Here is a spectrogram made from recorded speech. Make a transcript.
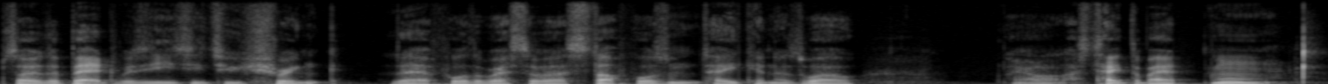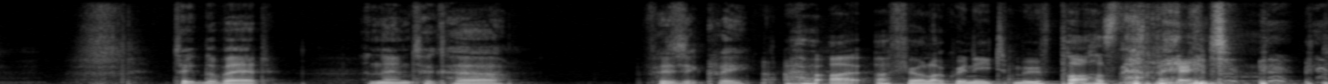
So the bed was easy to shrink, therefore the rest of her stuff wasn't taken as well. Let's take the bed. Mm. Took the bed, and then took her physically. I, I feel like we need to move past the bed.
